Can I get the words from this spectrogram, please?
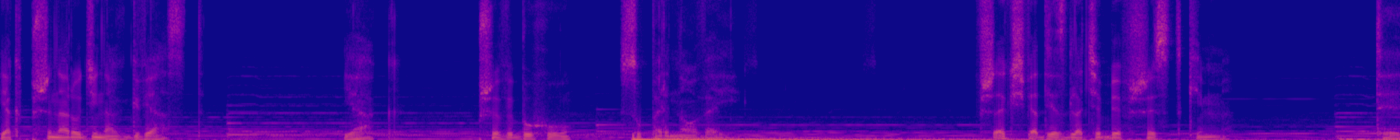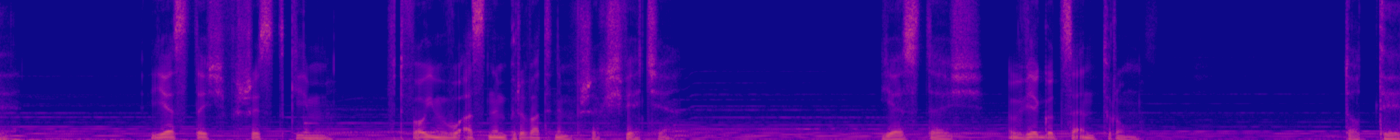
jak przy narodzinach gwiazd, jak przy wybuchu supernowej. Wszechświat jest dla ciebie wszystkim. Ty jesteś wszystkim w Twoim własnym prywatnym wszechświecie. Jesteś w jego centrum. To Ty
